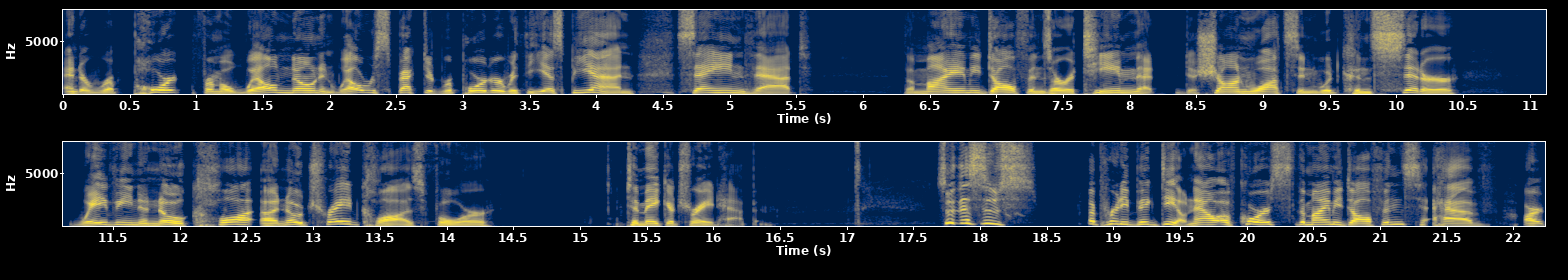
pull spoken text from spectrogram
and a report from a well known and well respected reporter with ESPN saying that the Miami Dolphins are a team that Deshaun Watson would consider waiving a no, no trade clause for to make a trade happen. So this is a pretty big deal. Now, of course, the Miami Dolphins have are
